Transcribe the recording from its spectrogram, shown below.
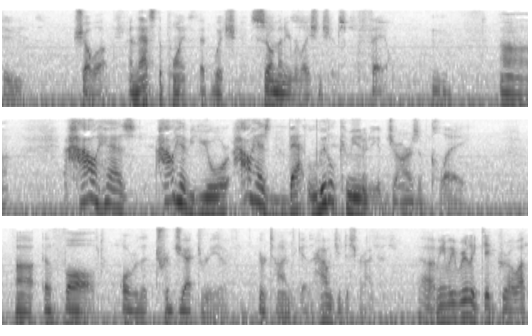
to show up, and that's the point at which so many relationships fail. Mhm. Uh, how has how have your how has that little community of jars of clay uh, evolved over the trajectory of your time together? How would you describe it? Uh, I mean, we really did grow up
